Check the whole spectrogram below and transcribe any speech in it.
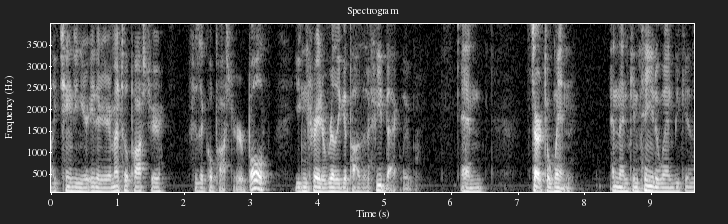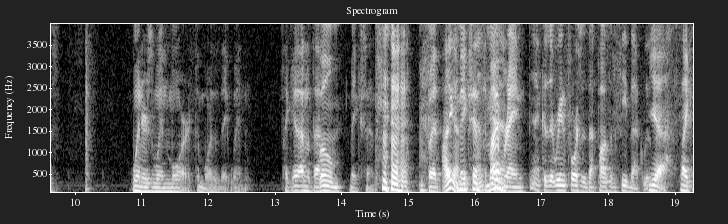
like changing your either your mental posture, physical posture, or both, you can create a really good positive feedback loop, and start to win, and then continue to win because winners win more the more that they win. Like I don't know if that Boom. makes sense, but I think it makes makes sense, to sense, my yeah. brain. because it reinforces that positive feedback loop. Yeah, like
